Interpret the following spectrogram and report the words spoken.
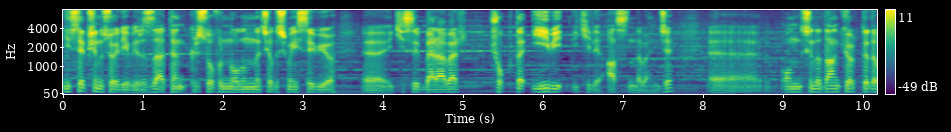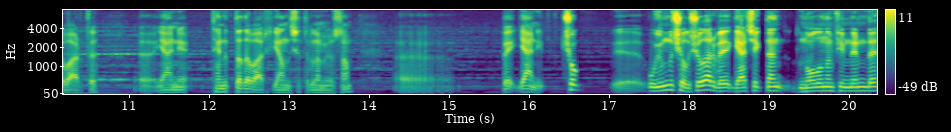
Inception'ı söyleyebiliriz. Zaten Christopher Nolan'la çalışmayı seviyor. E, ikisi beraber çok da iyi bir ikili aslında bence. E, onun dışında Dunkirk'te de vardı. Yani Tenet'ta da var yanlış hatırlamıyorsam. Ve yani çok e, uyumlu çalışıyorlar ve gerçekten Nolan'ın filmlerinde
